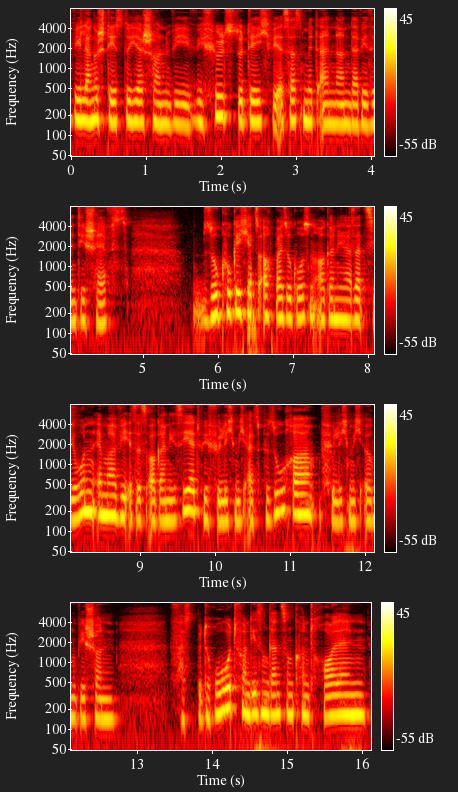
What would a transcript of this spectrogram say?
Wie lange stehst du hier schon? Wie, wie fühlst du dich? Wie ist das miteinander? Wie sind die Chefs? So gucke ich jetzt auch bei so großen Organisationen immer, wie ist es organisiert? Wie fühle ich mich als Besucher? Fühle ich mich irgendwie schon fast bedroht von diesen ganzen Kontrollen?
